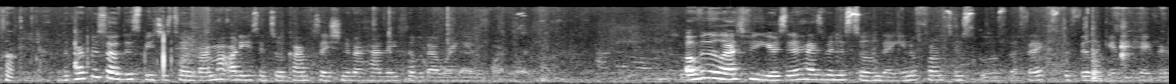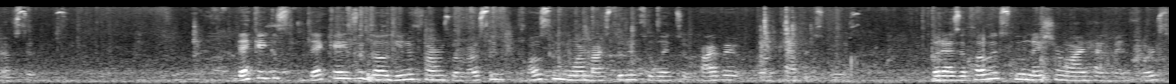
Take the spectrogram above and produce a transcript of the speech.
talking. The purpose of this speech is to invite my audience into a conversation about how they feel about wearing uniforms. Over the last few years, it has been assumed that uniforms in schools affects the feeling and behavior of students. Decades, decades ago, uniforms were mostly, mostly worn by students who went to private or Catholic schools. But as the public school nationwide has been forced,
